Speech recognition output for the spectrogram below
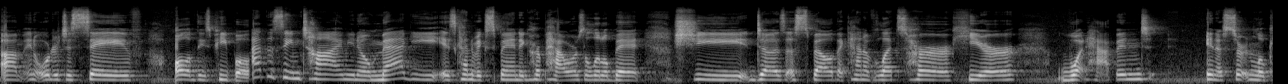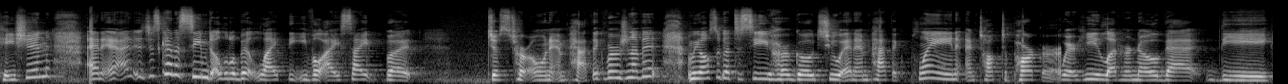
um, in order to save all of these people. At the same time, you know, Maggie is kind of expanding her powers a little bit. She does a spell that kind of lets her hear what happened in a certain location. And it just kind of seemed a little bit like the evil eyesight but just her own empathic version of it. And we also got to see her go to an empathic plane and talk to Parker, where he let her know that the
